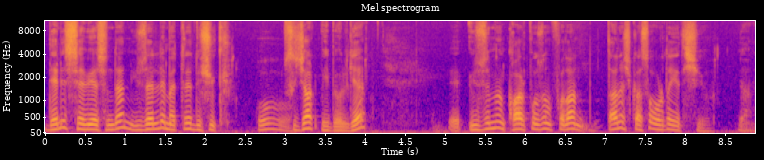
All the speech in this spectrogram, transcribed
Deniz seviyesinden 150 metre düşük. Oo. Sıcak bir bölge. E, üzümün, karpuzun falan danışkası orada yetişiyor. Yani.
